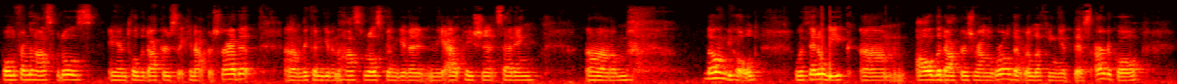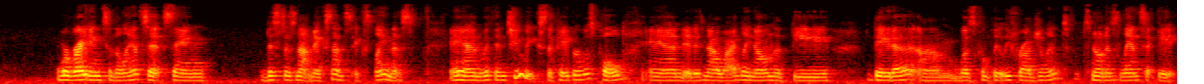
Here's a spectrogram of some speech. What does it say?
pulled it from the hospitals and told the doctors they cannot prescribe it. Um, they couldn't give it in the hospitals, couldn't give it in the outpatient setting. Um, lo and behold, within a week, um, all the doctors around the world that were looking at this article were writing to the Lancet saying, "This does not make sense. Explain this." And within two weeks, the paper was pulled, and it is now widely known that the data um, was completely fraudulent. It's known as LancetGate.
